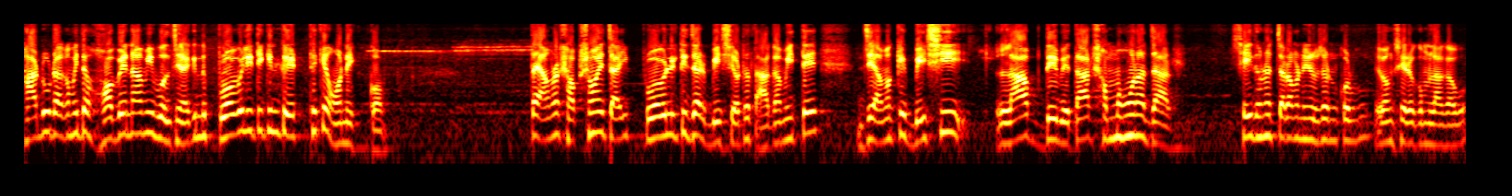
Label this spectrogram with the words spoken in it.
হার্ডউড আগামীতে হবে না আমি বলছি না, কিন্তু প্রবাবিলিটি কিন্তু এর থেকে অনেক কম। তাই আমরা সবসময় চাই প্রবাবিলিটি যার বেশি, অর্থাৎ আগামীতে যে আমাকে বেশি লাভ দেবে, তার সম্ভাবনা যার, সেই ধরনের চারা আমরা নির্বাচন করব এবং সেরকম লাগাবো।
